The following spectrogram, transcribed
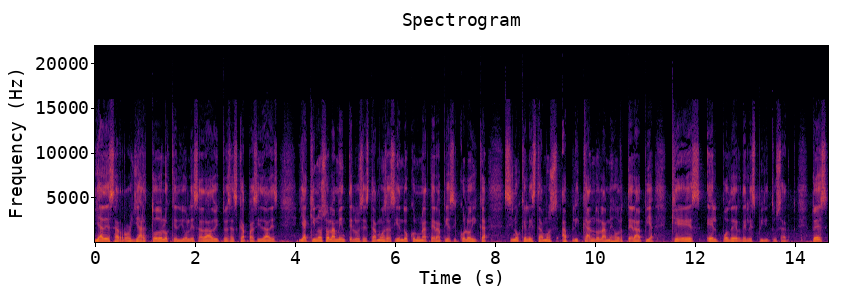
y a desarrollar todo lo que Dios les ha dado y todas esas capacidades. Y aquí no solamente los estamos haciendo con una terapia psicológica, sino que le estamos aplicando la mejor terapia que es el poder del Espíritu Santo. Entonces,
